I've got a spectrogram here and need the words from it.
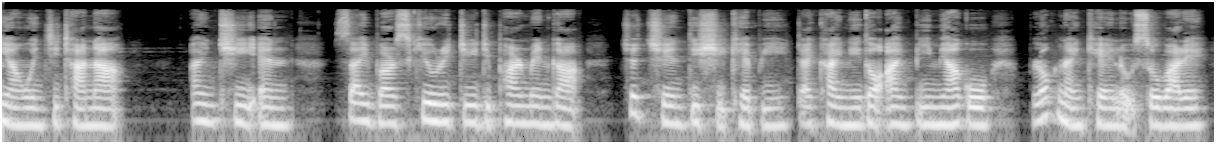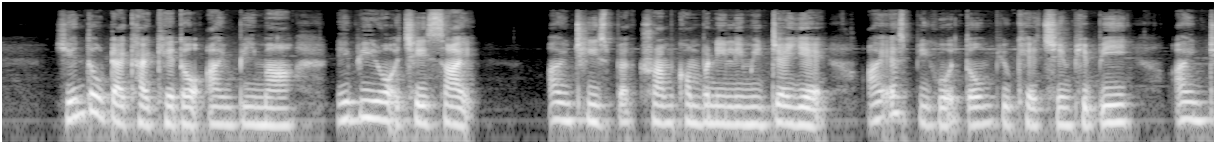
ညာဝန်ကြီးဌာန ITN Cyber Security Department ကချက်ချင်းသိရှိခဲ့ပြီးတိုက်ခိုက်နေသော IP များကို block နိုင်ခဲ့လို့ဆိုပါတယ်။ရင်းတို့တိုက်ခိုက်ခဲ့သော IP မှာနေပြည်တော်အခြေစိုက် IT Spectrum Company Limited ရဲ့ ISP ကိုအသုံးပြုခဲ့ခြင်းဖြစ်ပြီး IT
